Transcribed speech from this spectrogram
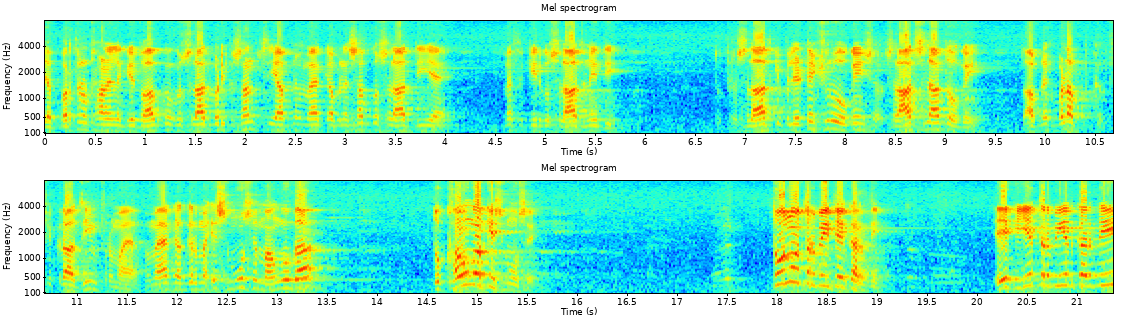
जब बर्तन उठाने लगे तो आपको सलाद बड़ी पसंद थी? आपने मैं कि आपने सबको सलाद दी है। मैं फ़कीर को सलाद नहीं दी। तो फिर सलाद की प्लेटें शुरू हो गई, सलाद सलाद हो गई। तो आपने बड़ा फ़िक्र अजीम फरमाया। फरमाया कि अगर मैं इस मुँह से मांगूँगा तो खाऊँगा किस मुँह से? दोनों तरबियतें कर दी। एक ये तरबियत कर दी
